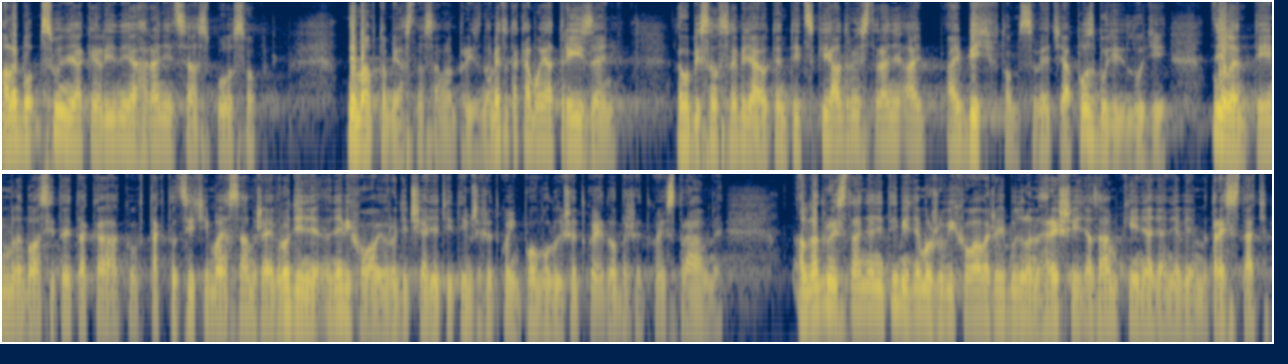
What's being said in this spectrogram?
Alebo sú nejaké línia, hranica, spôsob. Nemám v tom jasno, sa vám priznám. Je to taká moja trízeň, lebo by som chcel byť aj autentický, a na druhej strane aj, aj byť v tom svete a pozbudiť ľudí. Nie len tým, lebo asi to je taká, ako takto cítim aj sám, že aj v rodine nevychovávajú rodičia deti tým, že všetko im povolujú, všetko je dobre, všetko je správne. Ale na druhej strane ani tým ich nemôžu vychovávať, že ich budú len hrešiť a zamkýňať a neviem, trestať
